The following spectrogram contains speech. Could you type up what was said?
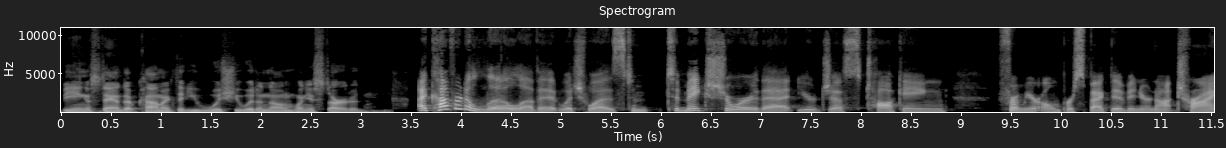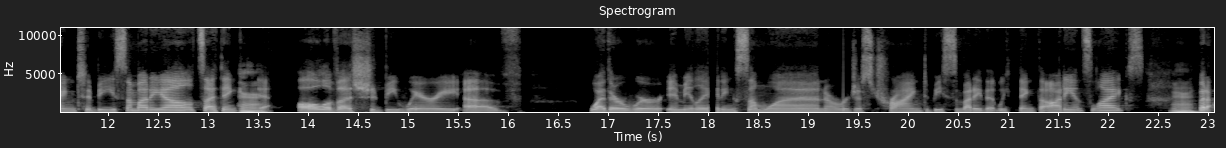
being a stand-up comic, that you wish you would have known when you started? I covered a little of it, which was to to make sure that you're just talking from your own perspective and you're not trying to be somebody else. I think Mhm. All of us should be wary of whether we're emulating someone or we're just trying to be somebody that we think the audience likes. Mhm. But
